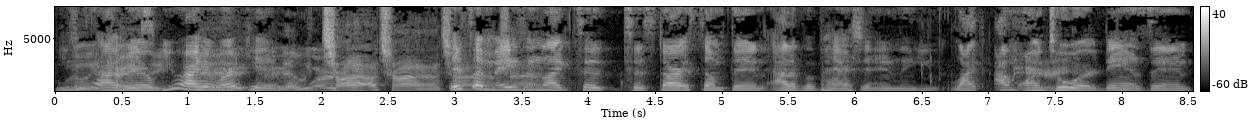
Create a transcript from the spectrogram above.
we, You we went out here- you out here working. Yeah, we Working. trying. I'm trying. I'm trying. It's amazing, trying. like to to start something out of a passion, and then you like I'm on tour dancing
